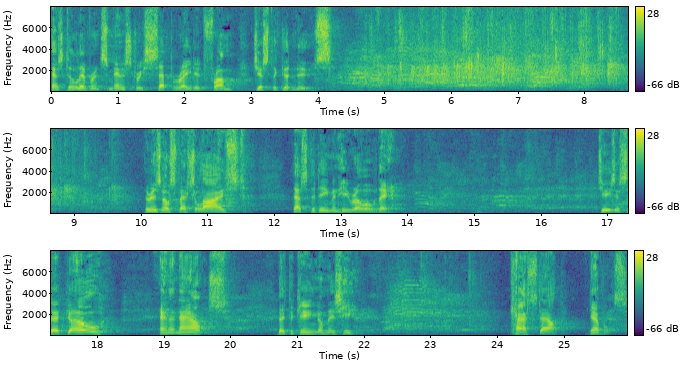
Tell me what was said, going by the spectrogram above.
as deliverance ministry separated from just the good news. There is no specialized, that's the demon hero over there. Jesus said, Go and announce that the kingdom is here. Cast out devils.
